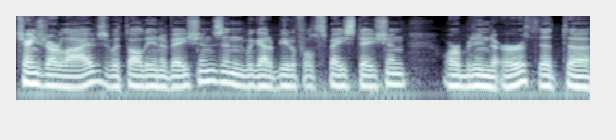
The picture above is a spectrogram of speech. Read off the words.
changed our lives with all the innovations, and we got a beautiful space station orbiting the Earth that uh,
